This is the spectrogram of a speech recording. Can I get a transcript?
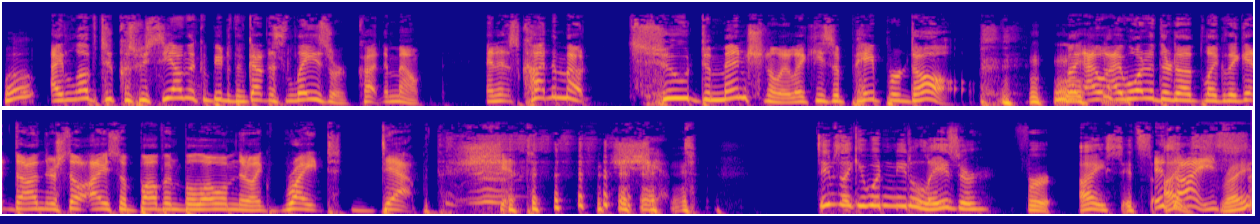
Well, I love to because we see on the computer they've got this laser cutting him out, and it's cutting him out two dimensionally, like he's a paper doll. like I, I wanted there to like they get done, there's still ice above and below him. They're like right depth. Shit, shit. seems like you wouldn't need a laser for ice. It's, It's ice. right?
